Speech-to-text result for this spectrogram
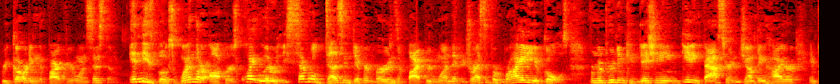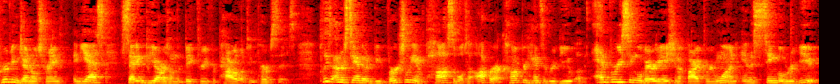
regarding the 531 system. In these books, Wendler offers quite literally several dozen different versions of 531 that address a variety of goals, from improving conditioning, getting faster and jumping higher, improving general strength, and yes, setting PRs on the big three for powerlifting purposes. Please understand that it would be virtually impossible to offer a comprehensive review of every single variation of 531 in a single review.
